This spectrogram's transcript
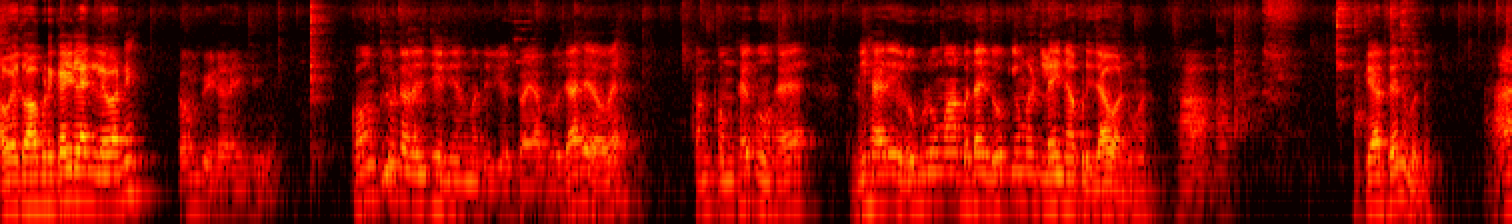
હવે તો આપણે કઈ લાઈન લેવાની? કમ્પ્યુટર એન્જિનિયર કોમ્પ્યુટર એન્જિનિયરમાં દિવ્યજભાઈ આપણો જાહે હવે. કન્ફર્મ થઈ ગયું હે. નિહારી રૂબરૂમાં બધા ડોક્યુમેન્ટ લઈને આપણે જવાનું હે. હા હા. ત્યાર છે ને બધું? હા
